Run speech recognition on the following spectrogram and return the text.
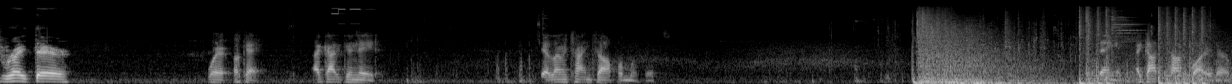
Right there. Where? Okay. I got a grenade. Yeah, let me try and drop him with this. Dang it. I got the top water though.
